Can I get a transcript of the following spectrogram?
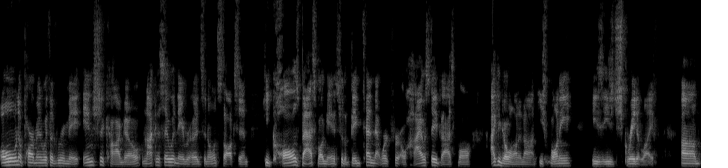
own apartment with a roommate in Chicago. I'm not going to say what neighborhood, so no one stalks him. He calls basketball games for the Big Ten Network for Ohio State basketball. I could go on and on. He's funny. He's he's just great at life. Um,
